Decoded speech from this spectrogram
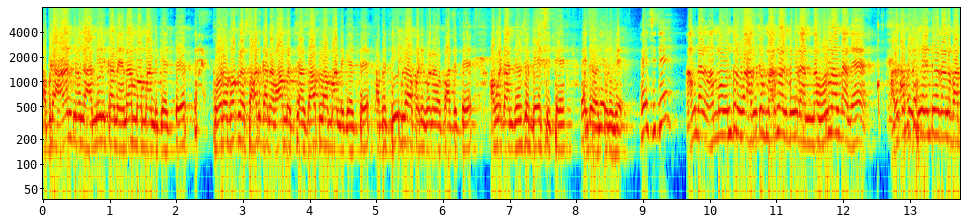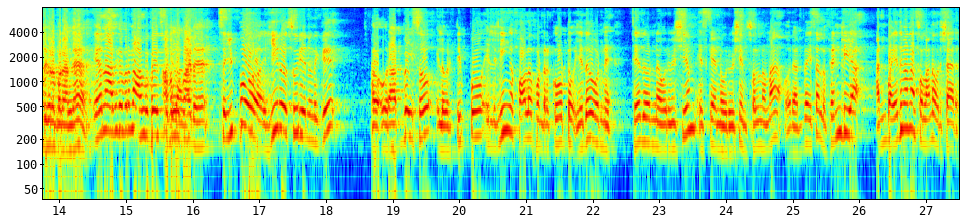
அப்படி ஆண்டு அமெரிக்கான என்ன மாமான்னு கேட்டு போற போக்குல சாருக்கான வா மச்சான் சாப்பிடலாமான்னு கேட்டு அப்படி தீபிகா படிக்கணும் பார்த்துட்டு அவங்ககிட்ட அஞ்சு நிமிஷம் பேசிட்டு அப்படியே வந்துருவேன். பேசிட்டு? அவங்க நம்ம வந்துருவோம். அதுக்கு மறுநாள் தான். நான் ஒரு நாள் தானே? அதுக்கப்புறம் இவங்க ரெண்டு பேரும் தானே பாத்துக்கிற போறாங்க? ஏன்னா அதுக்கப்புறம் அவங்க பேசுவாங்க அவங்க பாடு. சோ இப்போ ஹீரோ சூரியனுக்கு அஹ், ஒரு அட்வைஸோ இல்ல ஒரு டிப்போ இல்ல நீங்க ஃபாலோ பண்ற கோட்டோ ஏதோ ஒண்ணு சேது ஒண்ணு ஒரு விஷயம் எஸ்கே ஒரு விஷயம் சொல்லணும்னா ஒரு அட்வைஸா இல்ல ஃப்ரெண்ட்லியா அன்பா எது வேணா சொல்லலாம் ஒரு ஷேர்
